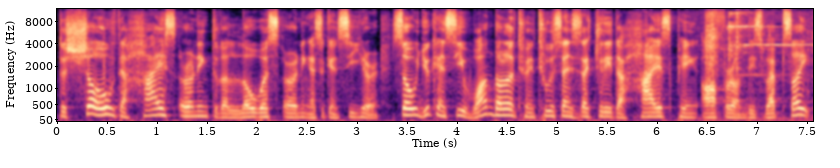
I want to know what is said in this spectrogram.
to show the highest earning to the lowest earning as you can see here. So you can see $1.22 is actually the highest paying offer on this website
